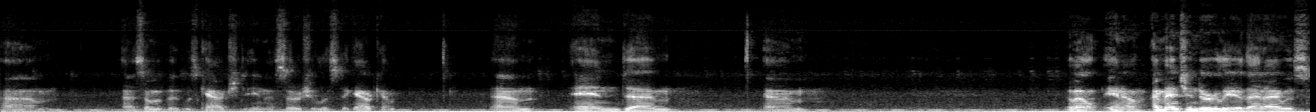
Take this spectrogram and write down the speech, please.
um, uh, some of it was couched in a socialistic outcome. Um, and um, um, well, you know, I mentioned earlier that I was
